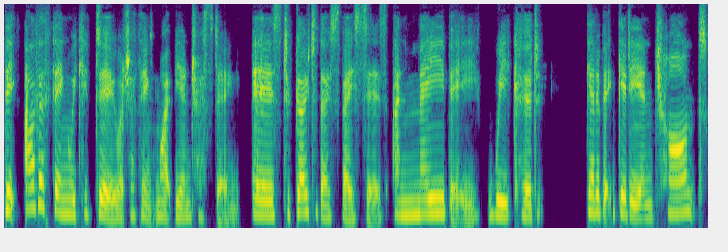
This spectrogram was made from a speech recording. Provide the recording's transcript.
The other thing we could do, which I think might be interesting, is to go to those spaces and maybe we could get a bit giddy and chant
